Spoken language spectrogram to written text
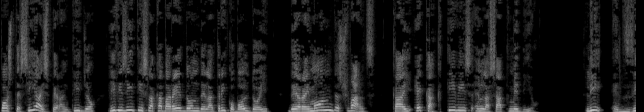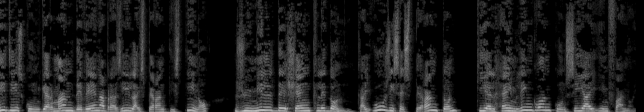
Post sia esperantigio, li visitis la cabaredon de la tricoboldoi de Raymond Schwartz, cae ec activis en la sat medio. Li edzigis cun german devena brasila esperantistino Jumilde Schenkledon, cae usis esperanton kiel heim lingvon cun siai infanoi.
